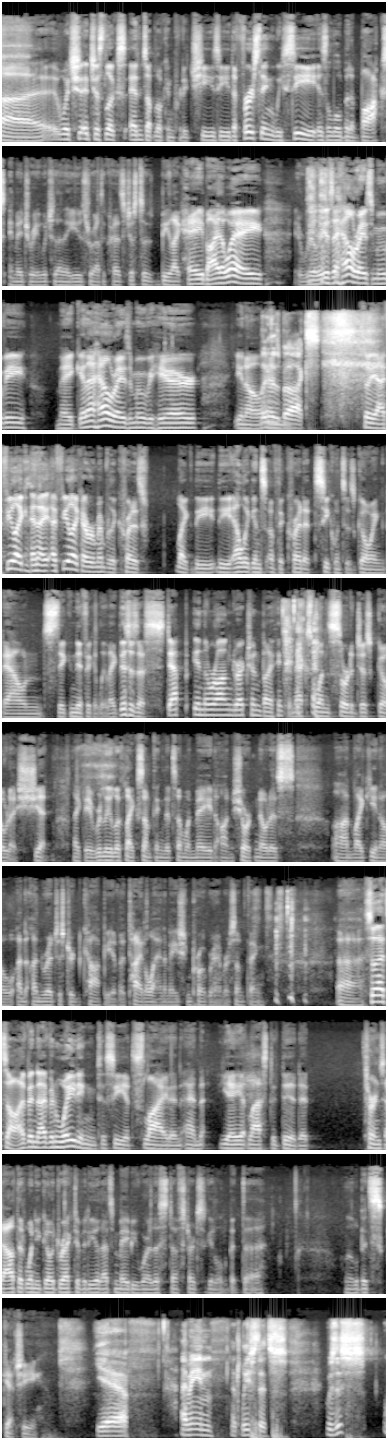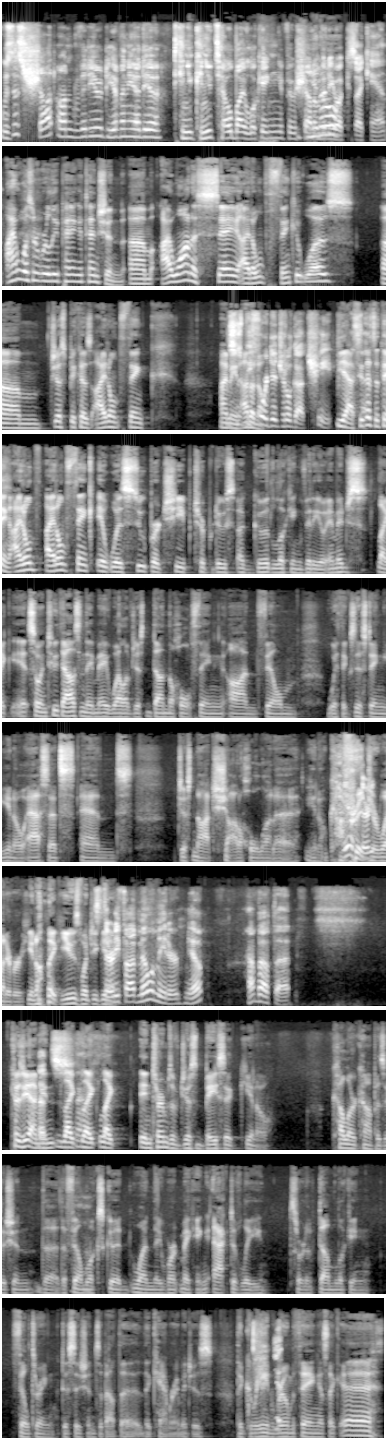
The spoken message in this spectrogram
uh, which it just looks ends up looking pretty cheesy the first thing we see is a little bit of box imagery which then they use throughout the credits just to be like hey by the way it really is a hellraiser movie making a hellraiser movie here you know Look at this box. so yeah, I feel like, and I, I feel like I remember the credits, like the the elegance of the credit sequences going down significantly. Like this is a step in the wrong direction, but I think the next ones sort of just go to shit. Like they really look like something that someone made on short notice on like you know an unregistered copy of a title animation program or something. uh, so that's all. I've been I've been waiting to see it slide, and and yay, at last it did. It turns out that when you go direct to video, that's maybe where this stuff starts to get a little bit. Uh, a little bit sketchy. Yeah, I mean, at least it's was this was this shot on video? Do you have any idea? Can you can you tell by looking if it was shot You on know- video? Because I can't. I wasn't really paying attention. Um, I want to say I don't think it was, um, just because I don't think. I This mean, I don't know. before digital got cheap. Yeah, see, that's the thing. I don't. I don't think it was super cheap to produce a good-looking video image. Like, so in 2000, they may well have just done the whole thing on film with existing, you know, assets and just not shot a whole lot of, you know, coverage 30 or whatever. You know, like use what you get. Thirty-five millimeter. Yep. How about that? Because yeah, I mean, like yeah. like like in terms of just basic, you know, color composition, the the film looks good when they weren't making actively sort of dumb looking filtering decisions about the the camera images. The green room thing is like, eh.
